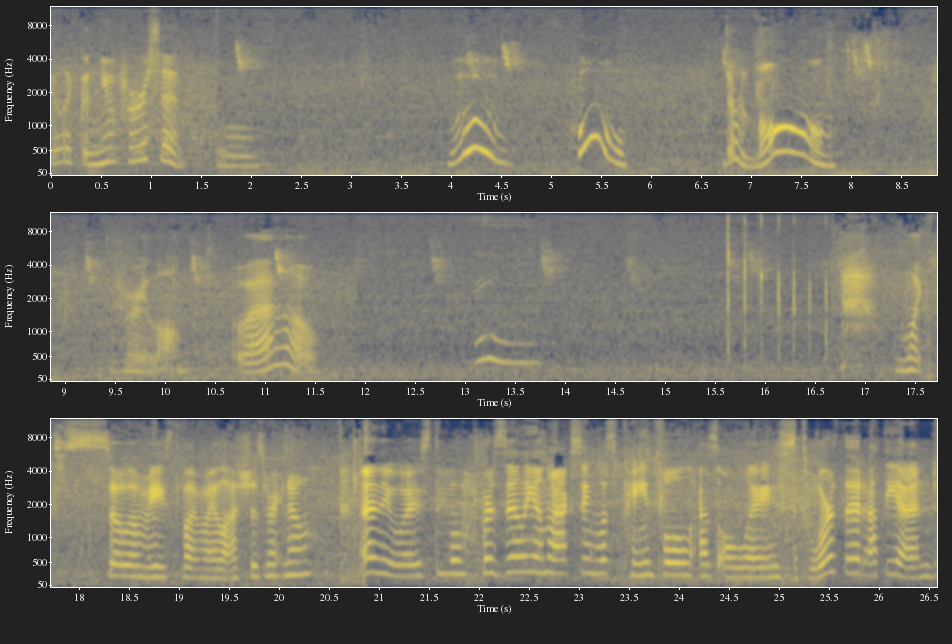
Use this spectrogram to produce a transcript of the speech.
Feel like a new person. Woo! Woo! They're long. Very long. Wow. I'm like so amazed by my lashes right now. Anyways, Brazilian waxing was painful as always. It's worth it at the end.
